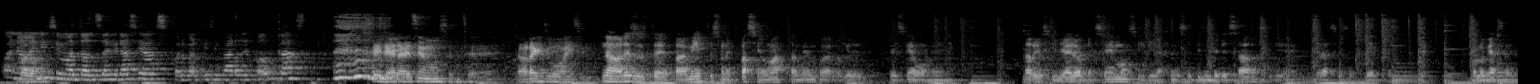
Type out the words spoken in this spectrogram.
Bueno, buenísimo entonces, gracias por participar del podcast. Sí, te agradecemos, este, la verdad que estuvo buenísimo. No, gracias a ustedes, para mí este es un espacio más también para lo que decíamos de dar visibilidad a lo que hacemos y que la gente se pueda interesar. Así que gracias a ustedes por, lo que hacen.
